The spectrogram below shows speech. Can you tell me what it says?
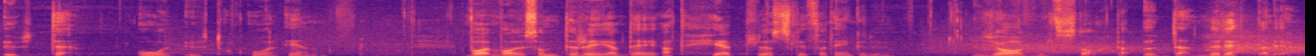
ute år ut och år in. Vad var det som drev dig att helt plötsligt så tänker du, jag vill starta Udden. Berätta det.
